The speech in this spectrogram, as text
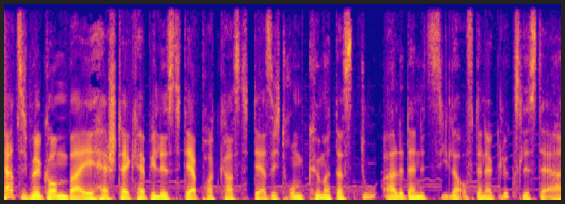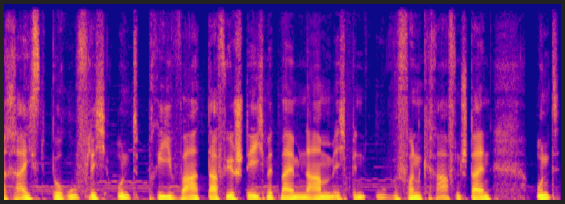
Herzlich willkommen bei Hashtag Happylist, der Podcast, der sich darum kümmert, dass du alle deine Ziele auf deiner Glücksliste erreichst, beruflich und privat. Dafür stehe ich mit meinem Namen. Ich bin Uwe von Grafenstein und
